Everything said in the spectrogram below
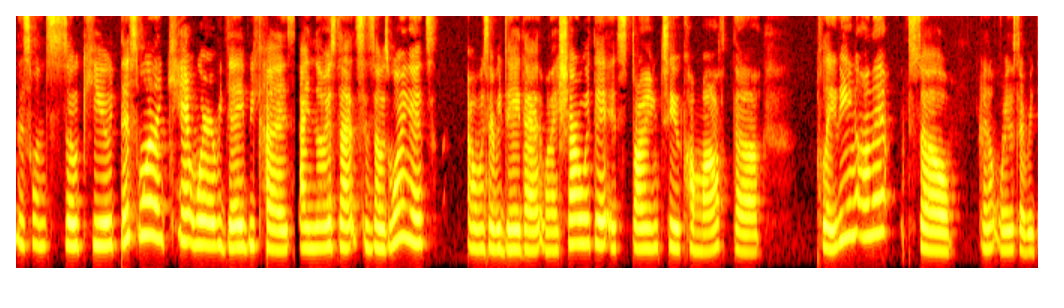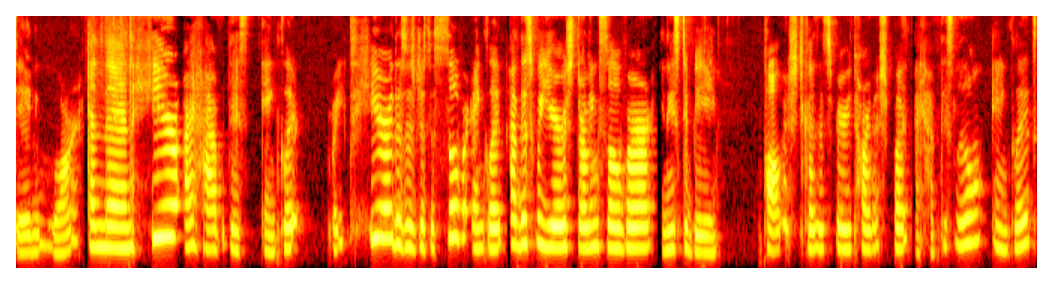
this one's so cute. This one I can't wear every day because I noticed that since I was wearing it almost every day that when I shower with it it's starting to come off the plating on it. So I don't wear this every day anymore. And then here I have this anklet right here. This is just a silver anklet. Had this for years, sterling silver. It needs to be polished because it's very tarnished but I have this little anklet.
